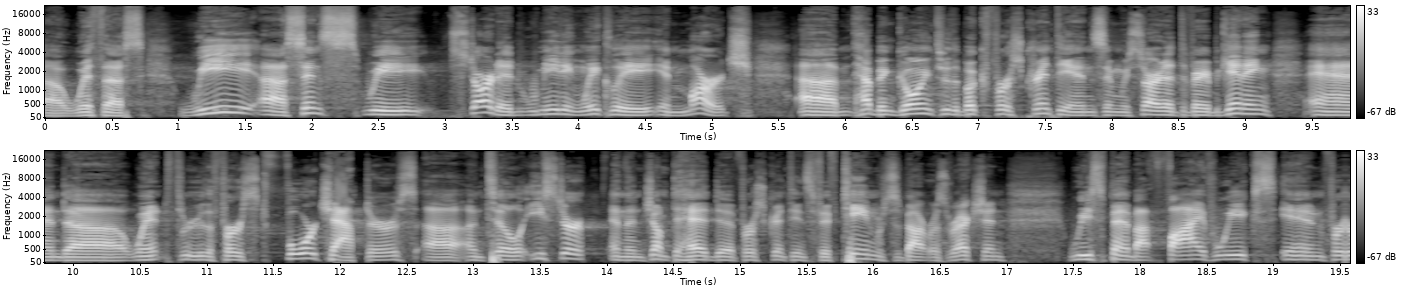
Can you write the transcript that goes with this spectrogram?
uh, with us. We since we started meeting weekly in March, um, have been going through the book of First Corinthians, and we started at the very beginning and uh, went through the first four chapters uh, until Easter, and then jumped ahead to First Corinthians 15, which is about resurrection. We spent about five weeks in 1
